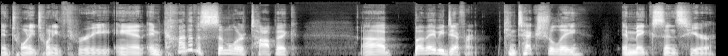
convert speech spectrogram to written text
in 2023, and and kind of a similar topic, uh, but maybe different. Contextually, it makes sense here.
